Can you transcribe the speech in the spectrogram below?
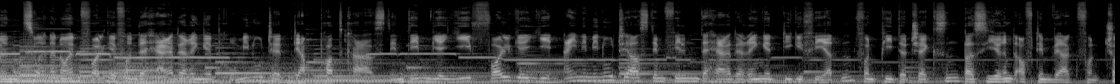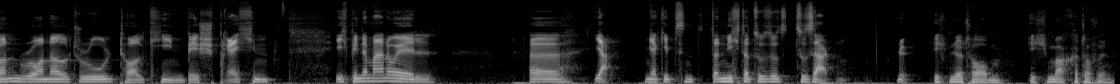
Willkommen zu einer neuen Folge von der Herr der Ringe pro Minute, der Podcast, in dem wir je Folge je eine Minute aus dem Film Der Herr der Ringe, Die Gefährten von Peter Jackson, basierend auf dem Werk von John Ronald Rule Tolkien, besprechen. Ich bin der Manuel. Äh, ja, mehr gibt's dann nicht dazu zu, zu sagen. Nö. Ich bin der Torben. Ich mag Kartoffeln.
